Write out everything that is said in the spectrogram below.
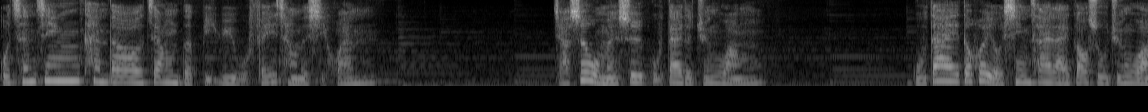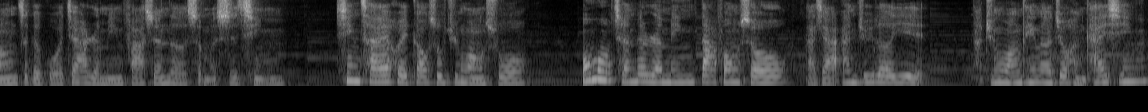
我曾经看到这样的比喻，我非常的喜欢。假设我们是古代的君王，古代都会有信差来告诉君王这个国家人民发生了什么事情。信差会告诉君王说，某某城的人民大丰收，大家安居乐业。那君王听了就很开心，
